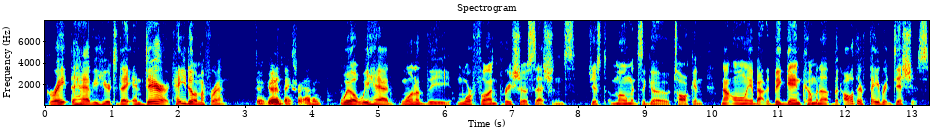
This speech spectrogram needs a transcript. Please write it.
Great to have you here today. And Derek, how you doing, my friend? Doing good. Thanks for having. Will, we had one of the more fun pre-show sessions just moments ago talking not only about the big game coming up, but all their favorite dishes.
